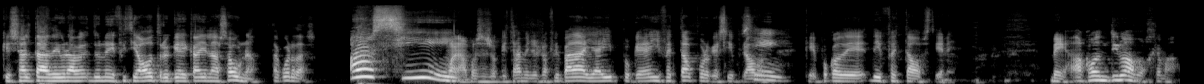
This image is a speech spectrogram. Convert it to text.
Que salta de, una, de un edificio a otro y que cae en la sauna, ¿te acuerdas? Ah, oh, sí. Bueno, pues eso, que también es una flipada y ahí, porque hay infectados, porque sí, pero sí. vamos, que poco de, de, infectados tiene. Venga, continuamos, Gemma.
